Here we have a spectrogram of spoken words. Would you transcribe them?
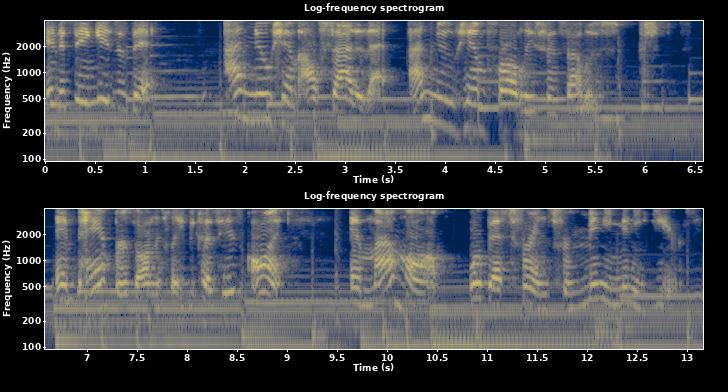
and the thing is, is that I knew him outside of that. I knew him probably since I was in Pampers, honestly, because his aunt and my mom were best friends for many, many years.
